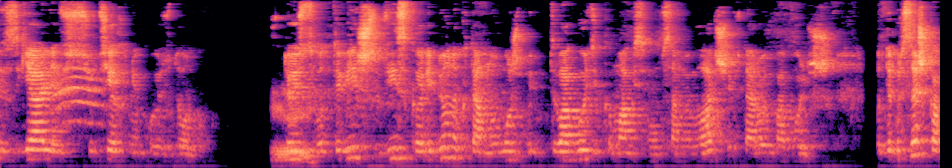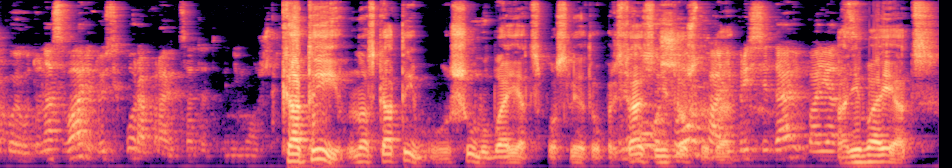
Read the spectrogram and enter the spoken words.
изъяли всю технику из дома. То есть, вот ты видишь, виска, ребенок там, ну, может быть, два годика максимум, самый младший, второй побольше. Вот ты представляешь, какой вот у нас Варя до сих пор оправиться от этого не может. Коты, у нас коты шума боятся после этого. Представьте, Любого не то, что они да. приседают, боятся. Они боятся.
